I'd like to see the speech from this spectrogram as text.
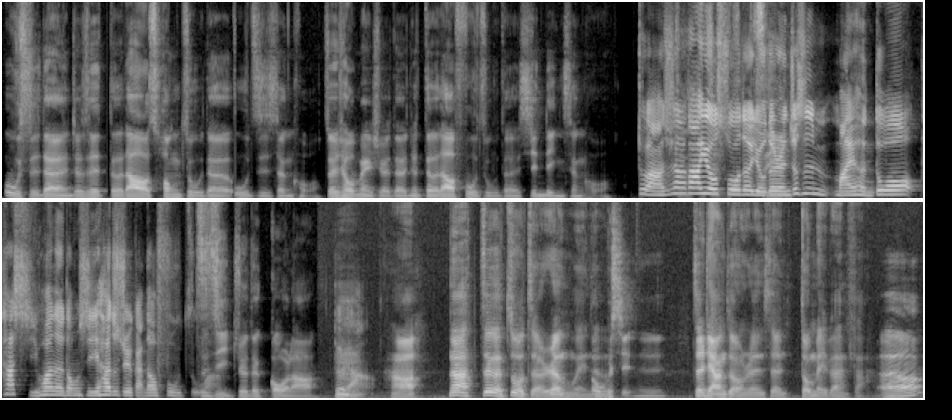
务实的人就是得到充足的物质生活，追求美学的人就得到富足的心灵生活。对啊，就像他又说的，有的人就是买很多他喜欢的东西，他就觉得感到富足自啊。己觉得够啦，对啊，好，那这个作者认为呢都？不行是不是？这两种人生都没办法，哎呦，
